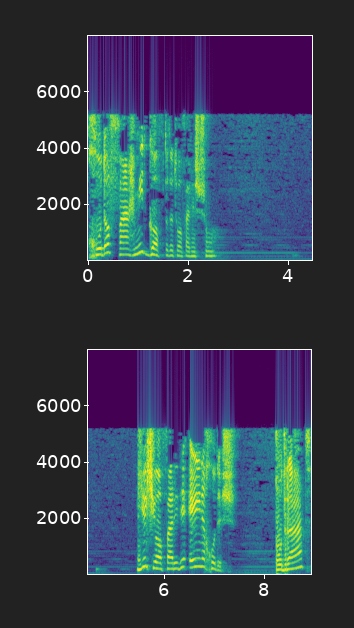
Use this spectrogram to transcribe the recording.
خدا فهمید گاف داده تو آفرینش شما. یکی آفریده عین خودش. قدرت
